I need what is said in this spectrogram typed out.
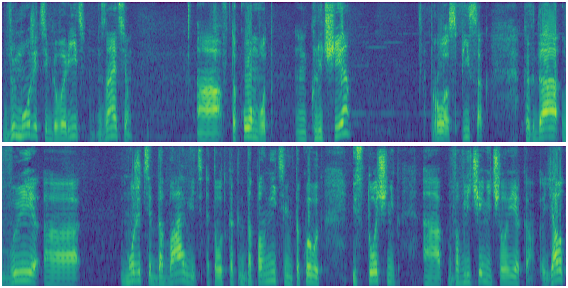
Вы можете говорить, знаете, э, в таком вот ключе про список, когда вы э, можете добавить, это вот как дополнительный такой вот источник э, вовлечения человека. Я вот,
